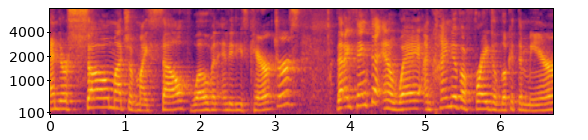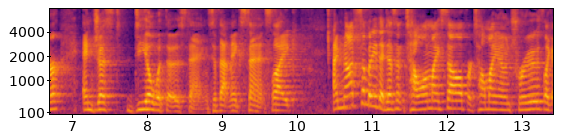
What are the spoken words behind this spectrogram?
And there's so much of myself woven into these characters that I think that in a way I'm kind of afraid to look at the mirror and just deal with those things, if that makes sense. Like, I'm not somebody that doesn't tell on myself or tell my own truth. Like,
